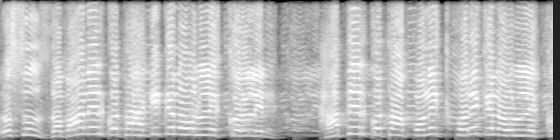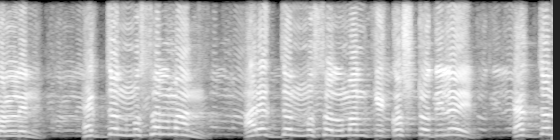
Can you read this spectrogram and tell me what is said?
রসুল জবানের কথা আগে কেন উল্লেখ করলেন? হাতের কথা অনেক পরে কেন উল্লেখ করলেন? একজন মুসলমান আরেকজন মুসলমানকে কষ্ট দিলে, একজন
